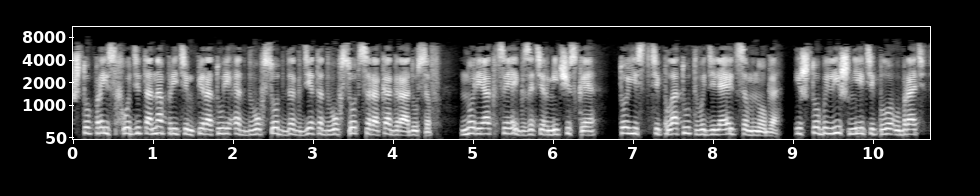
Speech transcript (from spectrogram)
что происходит она при температуре от 200 до где-то 240 градусов, но реакция экзотермическая, то есть тепла тут выделяется много. И чтобы лишнее тепло убрать,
